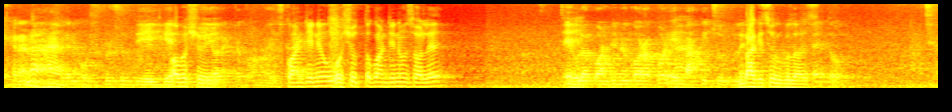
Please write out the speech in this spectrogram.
এখানে না হ্যাঁ। এখানে ওষুধ টষুধ দিয়ে অবশ্যই। অনেকটা ঘন হয়েছে কন্টিনিউ ওষুধ তো কন্টিনিউ চলে এগুলো কন্টিনিউ করার পর এই হ্যাঁ। বাকি চুলগুলো বাকি চুলগুলো আছে। তো আচ্ছা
